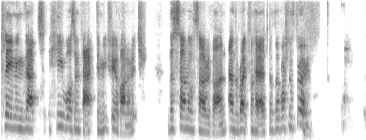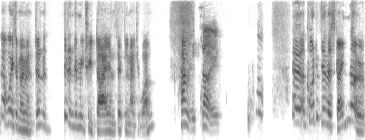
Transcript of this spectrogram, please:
claiming that he was, in fact, Dmitry Ivanovich, the son of Tsar Ivan and the rightful heir to the Russian throne. Now, wait a moment. Didn't, didn't Dmitry die in 1591? Apparently so. Uh, according to this guy, no,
